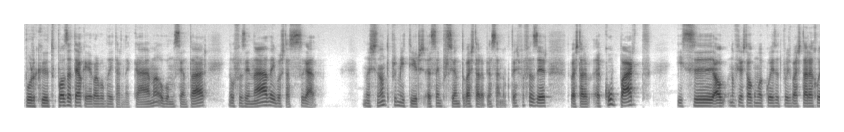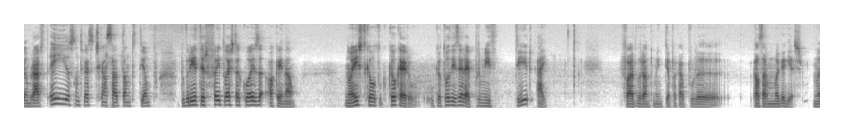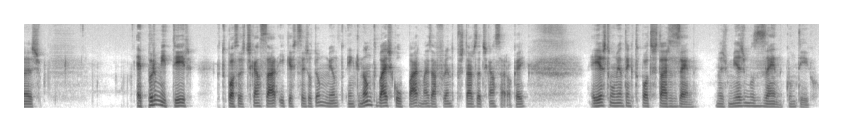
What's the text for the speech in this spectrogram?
Porque tu podes até, ok, agora vou-me deitar na cama ou vou-me sentar, não vou fazer nada e vou estar sossegado. Mas se não te permitires a 100%, tu vais estar a pensar no que tens para fazer, vais estar a culpar-te e se não fizeste alguma coisa, depois vais estar a relembrar-te: Ei, eu se não tivesse descansado tanto tempo, poderia ter feito esta coisa. Ok, não. Não é isto que eu, que eu quero. O que eu estou a dizer é permitir. Ai. Falar durante muito tempo acaba por uh, causar-me uma gaguez. Mas é permitir tu possas descansar e que este seja o teu momento em que não te vais culpar mais à frente por estares a descansar, ok? É este momento em que tu podes estar zen, mas mesmo zen contigo.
